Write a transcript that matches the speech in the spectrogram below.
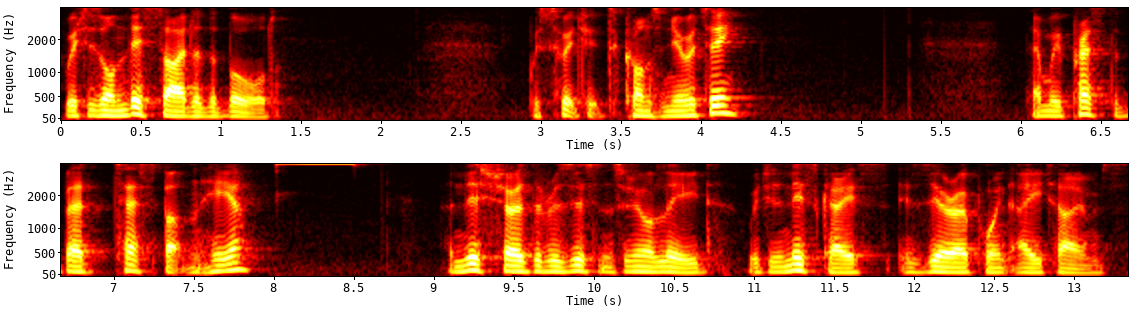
which is on this side of the board. We switch it to continuity, then we press the bed test button here, and this shows the resistance on your lead, which in this case is 0.8 ohms.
